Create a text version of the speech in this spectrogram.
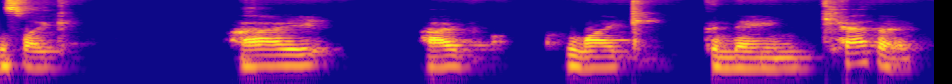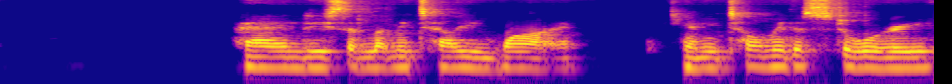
It's like, I, I like the name Kevin. And he said, Let me tell you why. And he told me the story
